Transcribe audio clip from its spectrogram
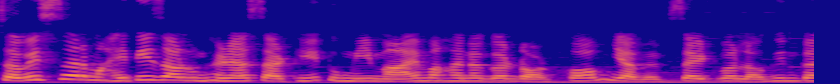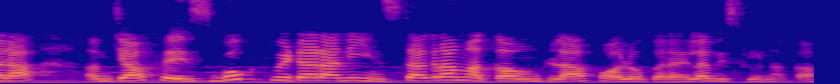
सविस्तर माहिती जाणून घेण्यासाठी तुम्ही माय महानगर डॉट कॉम या वेबसाईटवर लॉग इन करा. आमच्या फेसबुक ट्विटर आणि इंस्टाग्राम अकाउंटला फॉलो करायला विसरू नका.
